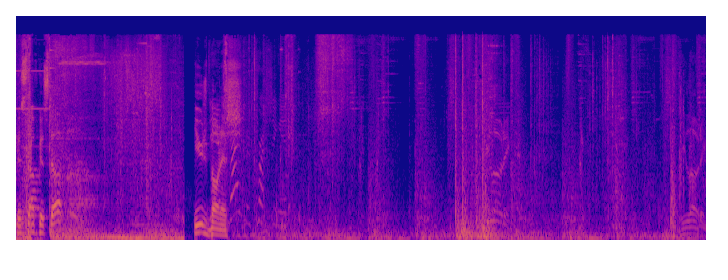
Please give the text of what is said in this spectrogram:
Good stuff, good stuff. Huge bonus. You're crushing it. Reloading. Reloading.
